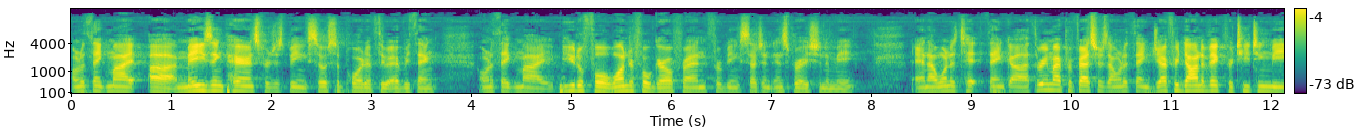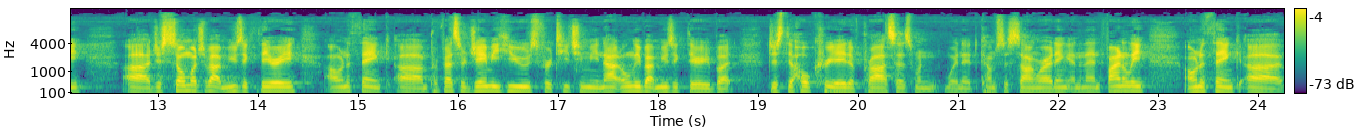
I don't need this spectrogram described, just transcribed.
I want to thank my uh, amazing parents for just being so supportive through everything. I want to thank my beautiful, wonderful girlfriend for being such an inspiration to me. And I want to t- thank uh, three of my professors. I want to thank Jeffrey Donovic for teaching me uh, just so much about music theory. I want to thank um, Professor Jamie Hughes for teaching me not only about music theory, but just the whole creative process when, when it comes to songwriting. And then finally, I want to thank uh,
